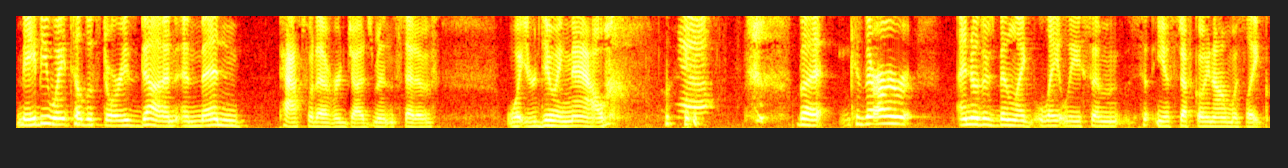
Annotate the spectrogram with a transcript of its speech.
maybe wait till the story's done and then pass whatever judgment instead of what you're doing now. Yeah. but because there are, I know there's been like lately some you know stuff going on with like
